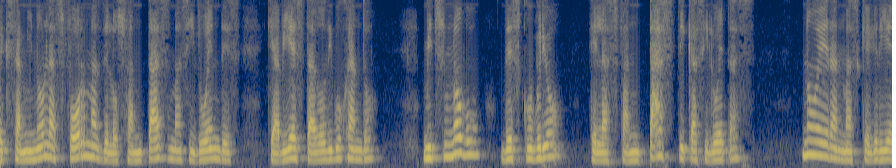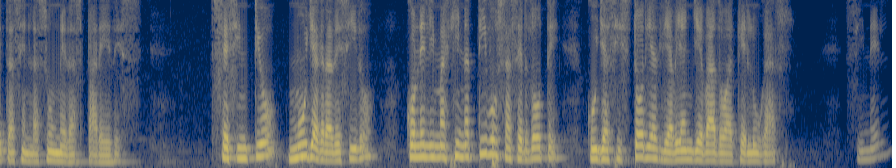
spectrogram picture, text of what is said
examinó las formas de los fantasmas y duendes que había estado dibujando, Mitsunobu descubrió que las fantásticas siluetas no eran más que grietas en las húmedas paredes. Se sintió muy agradecido con el imaginativo sacerdote cuyas historias le habían llevado a aquel lugar. Sin él.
